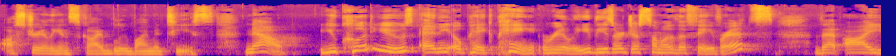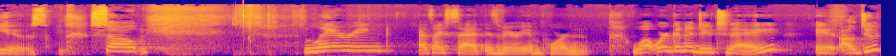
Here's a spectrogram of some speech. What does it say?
Australian Sky Blue by Matisse. Now, you could use any opaque paint, really. These are just some of the favorites that I use. So, layering, as I said, is very important. What we're going to do today is, I'll do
